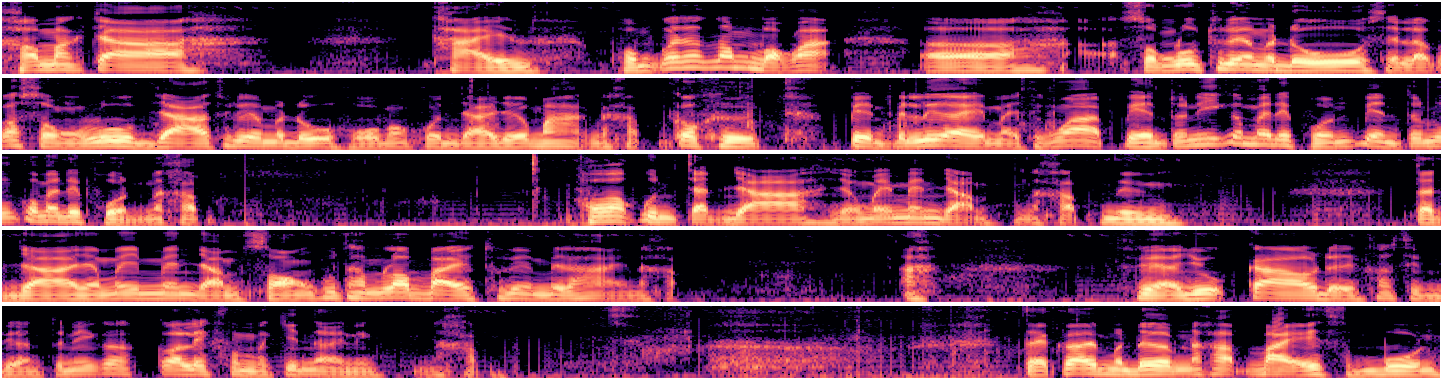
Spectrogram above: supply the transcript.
เขามักจะถ่ายผมก็จะต้องบอกว่าส่งรูปทุเรียนมาดู เสร็จแล้วก็ส่งรูปยาทุเรียนมาดูโอ้โหบางคนยาเยอะมากนะครับก็คือเปลี่ยนไปเรื่อย หมายถึงว่าเปลี่ยนตัวนี้ก็ไม่ได้ผลเปลี่ยนตัวนู้นก็ไม่ได้ผลนะครับ เพราะว่าคุณจัดยายังไม่แม่นยำนะครับหนึ่งจัดยายังไม่แม่นยำสองคุณทำรอบใบทุเรียนไม่ได้นะครับอะทุเรียนอายุ 9 เดือนเข้า 10 เดือน ตัวนี้ก็ก็เล็กฟอร์มากินหน่อยหนึ่งนะครับ แต่ก็เหมือนเดิมนะครับ ใบสมบูรณ์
